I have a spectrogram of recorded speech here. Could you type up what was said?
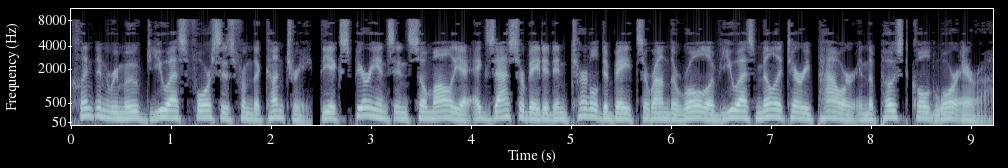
Clinton removed U.S. forces from the country. The experience in Somalia exacerbated internal debates around the role of U.S. military power in the post Cold War era.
